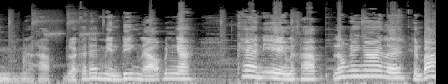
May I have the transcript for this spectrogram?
1นะครับ แล้วก็ได้เมนดิ้งแล้วเป็นไง แค่นี้เองนะครับ แล้วง่าย ๆ เลยเห็นปะ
